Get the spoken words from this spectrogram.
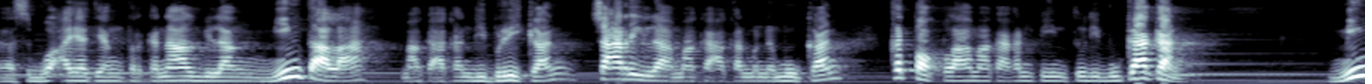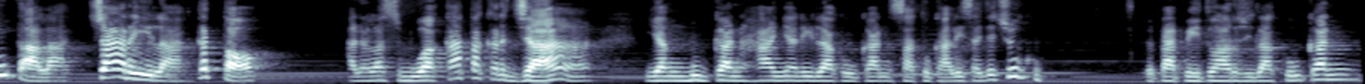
eh, sebuah ayat yang terkenal bilang mintalah maka akan diberikan, carilah maka akan menemukan, ketoklah maka akan pintu dibukakan. Mintalah, carilah, ketok adalah sebuah kata kerja yang bukan hanya dilakukan satu kali saja cukup tetapi itu harus dilakukan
